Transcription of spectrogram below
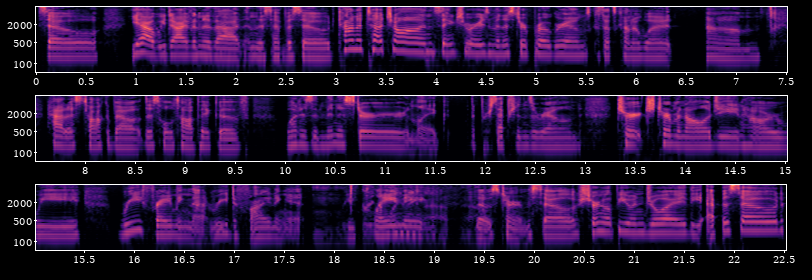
So yeah, we dive into that in this episode. Kind of touch on sanctuaries minister programs because that's kind of what um, had us talk about this whole topic of what is a minister and like the perceptions around church terminology and how are we reframing that, redefining it, reclaiming, Reclaiming that, yeah. those terms. So, sure hope you enjoy the episode.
